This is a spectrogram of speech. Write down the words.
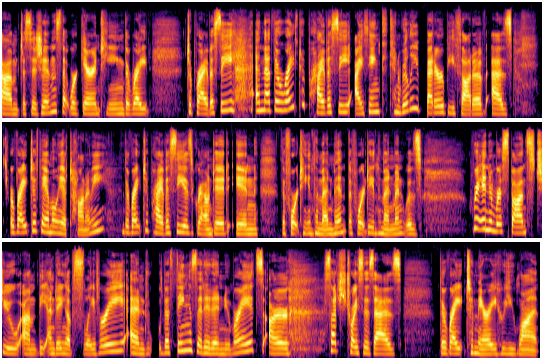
um, decisions that were guaranteeing the right to privacy, and that the right to privacy, I think, can really better be thought of as a right to family autonomy. The right to privacy is grounded in the 14th Amendment. The 14th Amendment was written in response to um, the ending of slavery. And the things that it enumerates are such choices as the right to marry who you want,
